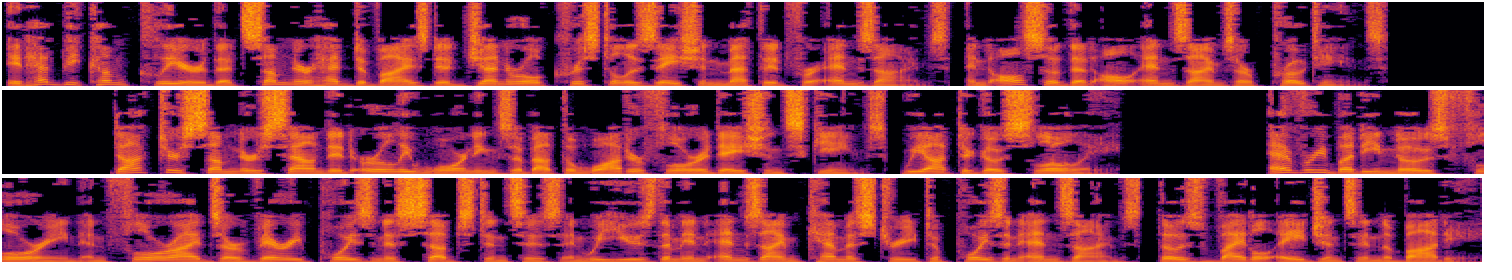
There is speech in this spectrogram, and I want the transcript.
It had become clear that Sumner had devised a general crystallization method for enzymes, and also that all enzymes are proteins. Dr. Sumner sounded early warnings about the water fluoridation schemes, we ought to go slowly. Everybody knows fluorine and fluorides are very poisonous substances and we use them in enzyme chemistry to poison enzymes, those vital agents in the body.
